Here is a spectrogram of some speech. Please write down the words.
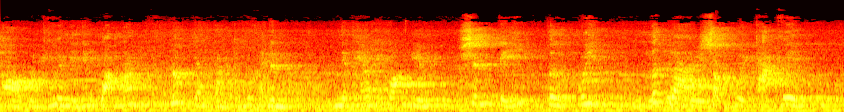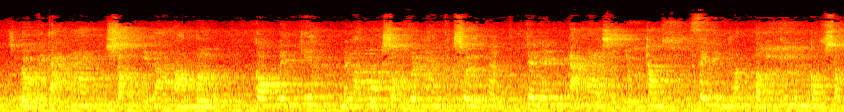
thọ của những người nghệ nhân quảng nam đúc trang tặng cho vua hải đình nhận theo cái quan niệm sinh tỷ từ quy tức là sống với cả về đối với cả hai, sống chỉ là tạm bờ, còn bên kia mới là cuộc sống vĩnh hằng thực sự. Cho nên cả hai sẽ chú trọng xây dựng lắng tầm khi mình còn sống.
